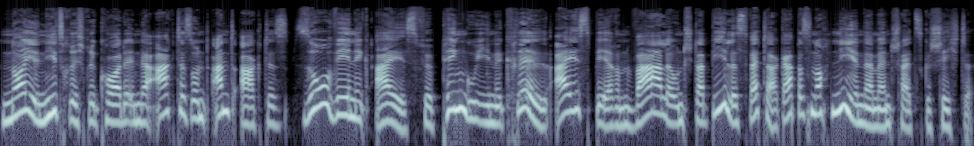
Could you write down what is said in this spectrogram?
Neue Niedrigrekorde in der Arktis und Antarktis, so wenig Eis für Pinguine, Krill, Eisbären, Wale und stabiles Wetter gab es noch nie in der Menschheitsgeschichte.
